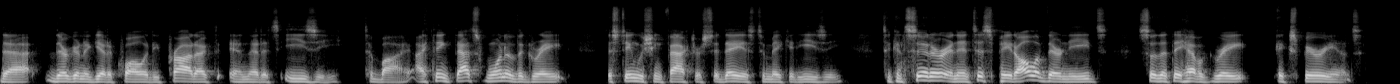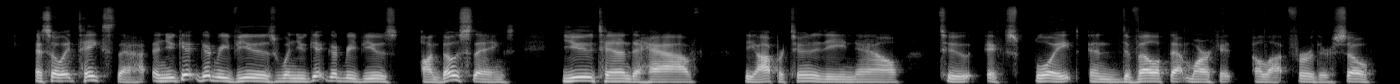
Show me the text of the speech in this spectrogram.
that they're going to get a quality product and that it's easy to buy. I think that's one of the great distinguishing factors today is to make it easy to consider and anticipate all of their needs so that they have a great experience. And so it takes that and you get good reviews when you get good reviews on those things, you tend to have the opportunity now to exploit and develop that market a lot further. So,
